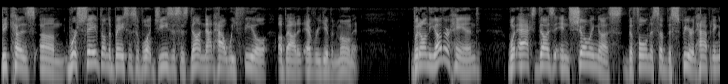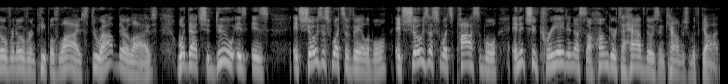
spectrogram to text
because um, we're saved on the basis of what Jesus has done not how we feel about it every given moment. But on the other hand what Acts does in showing us the fullness of the Spirit happening over and over in people's lives throughout their lives, what that should do is, is it shows us what's available, it shows us what's possible, and it should create in us a hunger to have those encounters with God.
